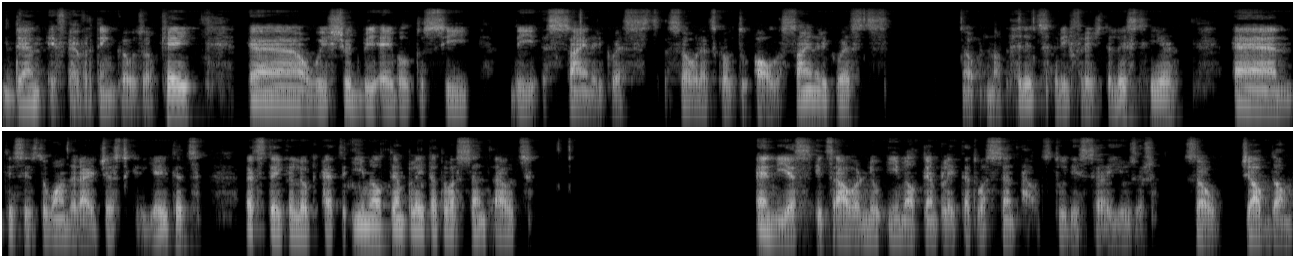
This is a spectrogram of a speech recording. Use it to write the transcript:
then if everything goes okay, uh, we should be able to see the sign requests. So let's go to all the sign requests. No, not edit, refresh the list here. And this is the one that I just created. Let's take a look at the email template that was sent out. And yes, it's our new email template that was sent out to this uh, user. So job done.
